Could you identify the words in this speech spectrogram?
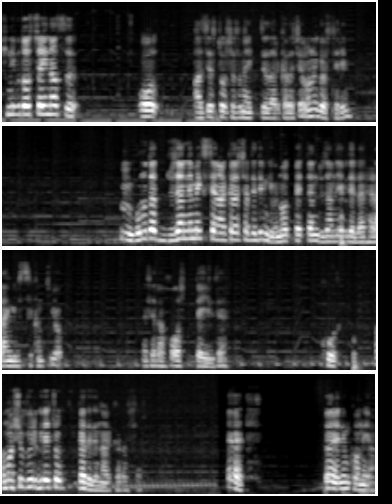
Şimdi bu dosyayı nasıl o Access dosyasına ekleyeceğiz arkadaşlar. Onu göstereyim. bunu da düzenlemek isteyen arkadaşlar dediğim gibi Notepad'den düzenleyebilirler. Herhangi bir sıkıntı yok. Mesela host değil de kur. Ama şu virgüle çok dikkat edin arkadaşlar. Evet. Dönelim konuya.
